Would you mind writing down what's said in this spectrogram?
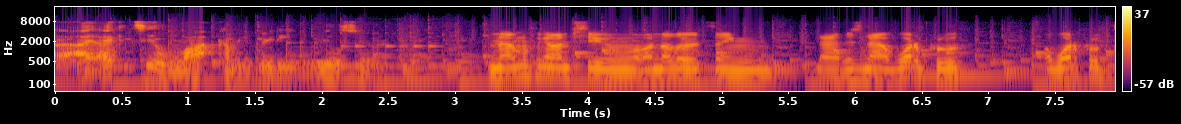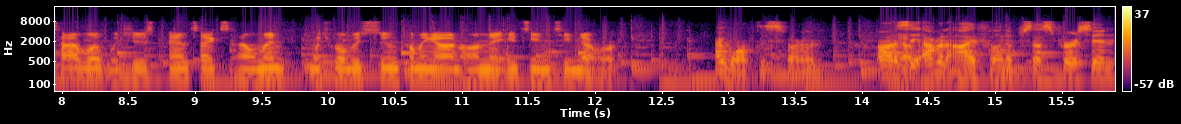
I, I can see a lot coming in 3D real soon. Now moving on to another thing that is now waterproof. A waterproof tablet, which is Pantech Element, which will be soon coming out on the AT&T network. I want this phone. Honestly, I'm an iPhone obsessed person.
